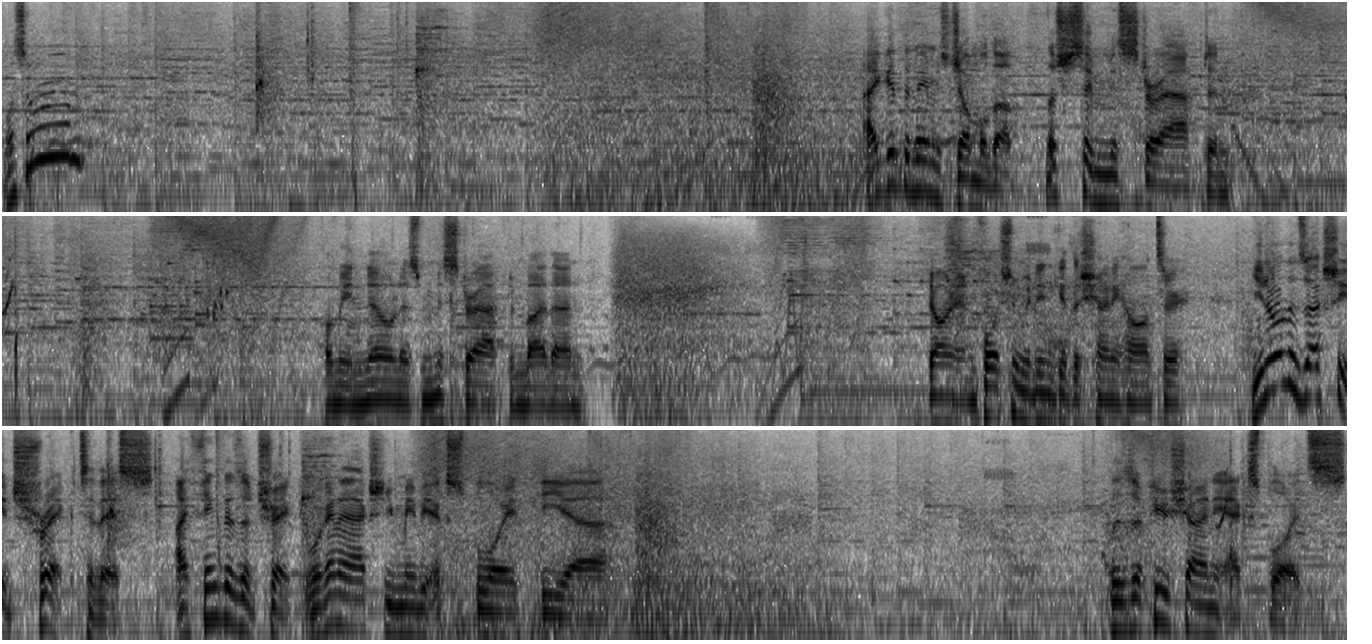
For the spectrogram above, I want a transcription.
What's it William? I get the names jumbled up. Let's just say Mr. Afton. I'll be known as Mr. Afton by then. Darn it, unfortunately we didn't get the Shiny Haunter. You know, there's actually a trick to this. I think there's a trick. We're gonna actually maybe exploit the, uh... There's a few shiny exploits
